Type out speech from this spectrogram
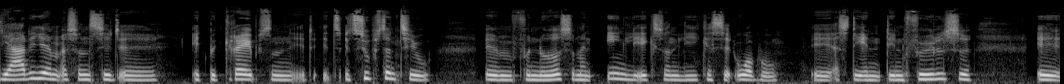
Hjertehjem er sådan set øh, et begreb, sådan et, et, et substantiv øh, for noget, som man egentlig ikke sådan lige kan sætte ord på. Øh, altså det er en, det er en følelse, øh,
